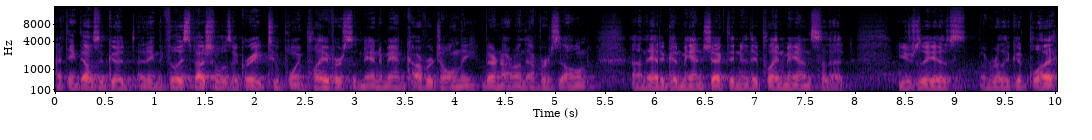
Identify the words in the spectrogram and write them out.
I think that was a good. I think the Philly special was a great two-point play versus man-to-man coverage only. Better not run that versus zone. Uh, they had a good man check. They knew they played man, so that usually is a really good play.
